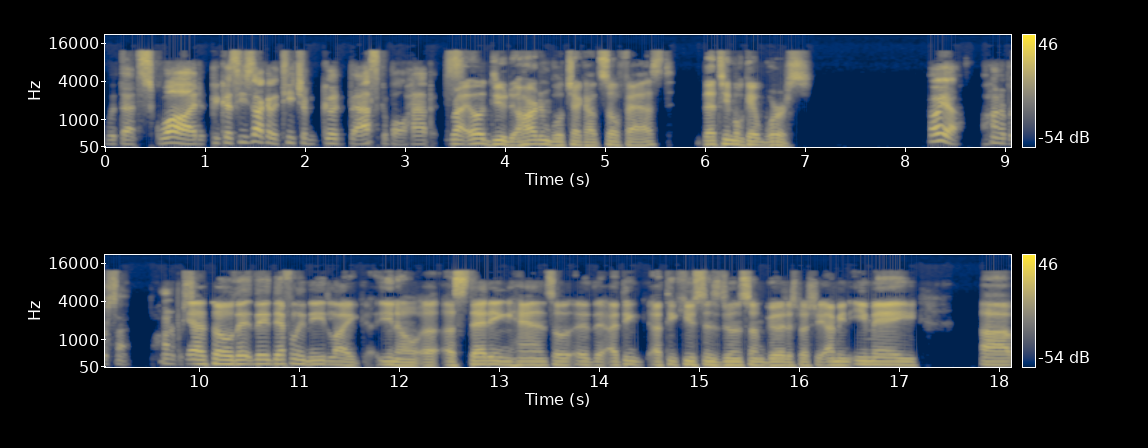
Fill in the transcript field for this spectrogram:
with that squad because he's not going to teach them good basketball habits. Right. Oh, dude, Harden will check out so fast. That team will get worse. Oh yeah, hundred percent. Hundred percent. Yeah, so they, they definitely need like you know a, a steadying hand. So uh, I think I think Houston's doing some good, especially. I mean, Ime uh,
